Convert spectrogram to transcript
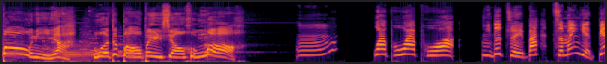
抱你呀，我的宝贝小红帽。嗯，外婆，外婆，你的嘴巴怎么也变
